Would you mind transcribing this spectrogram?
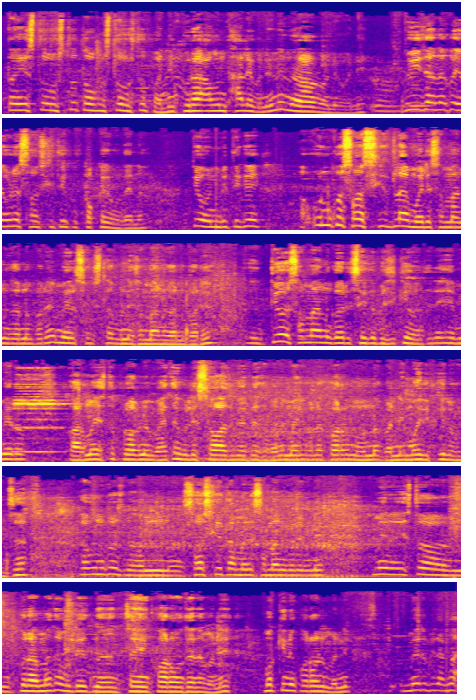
त यस्तो उस्तो त उस्तो उस्तो भन्ने कुरा आउनु थाल्यो भने नै नराम्रो हुने हो नि। दुईजनाको एउटै संस्कृतिको पक्कै हुँदैन। त्यो हुने बित्तिकै उनको संस्कृतिलाई मैले सम्मान गर्नु पर्यो मेरो संस्कृतिलाई उनले सम्मान गर्नु पर्यो। त्यो सम्मान गरिसकेपछि के हुन्छ भने ए मेरो घरमा यस्तो प्रब्लम भयो त उसले सहज गरिदिएछ भने मैले उसलाई कराउनु हुन्न भन्ने मैले फिल हुन्छ र उनको संस्कृतिलाई मैले सम्मान गरेँ भने मेरो यस्तो कुरामा त उसले चाहिँ कराउँदैन भने म किन कराउनु भन्ने मेरो विचारमा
